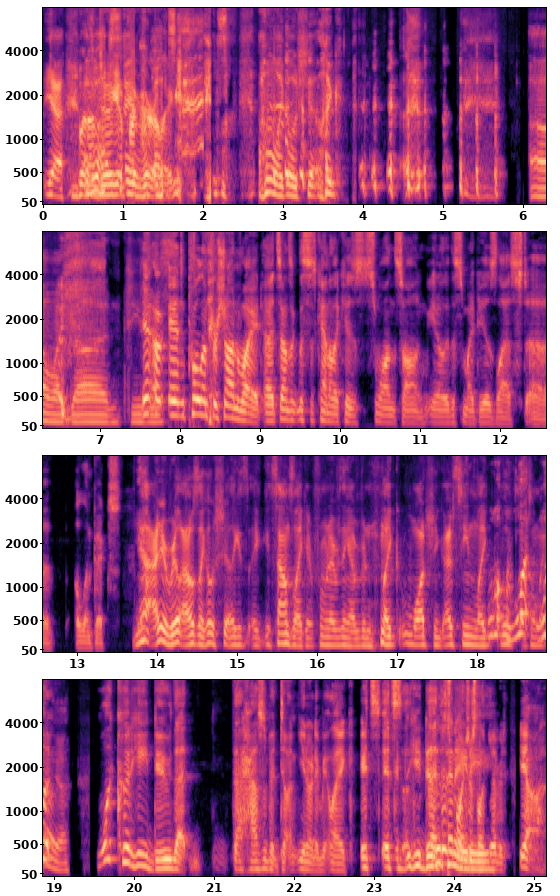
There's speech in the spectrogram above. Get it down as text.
Yeah, but i'm doing it for curling. It's- I'm like, oh shit, like. oh my god, Jesus! Yeah, oh, and pulling for Shaun White. Uh, it sounds like this is kind of like his swan song. You know, this might be his last uh, Olympics. yeah, I didn't realize. I was like, oh shit, like it sounds like it from everything I've been like watching. I've seen like What- what- like, what- oh yeah, What could he do that that hasn't been done? You know what I mean? Like it's it's He did at this point just like yeah.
